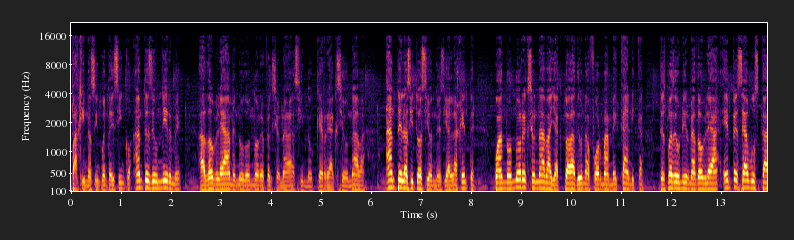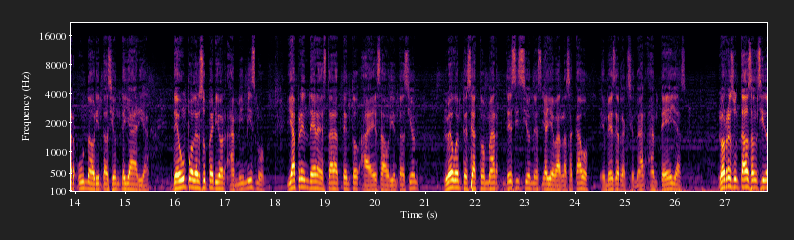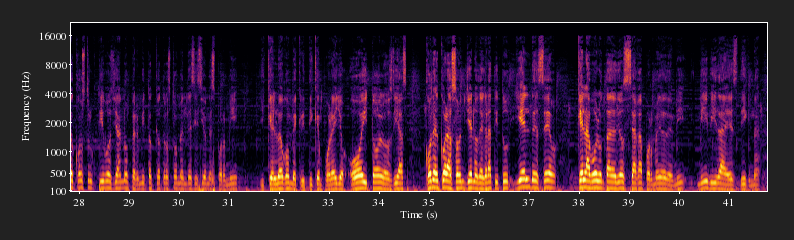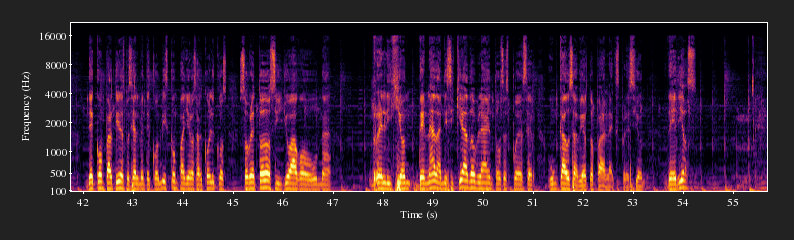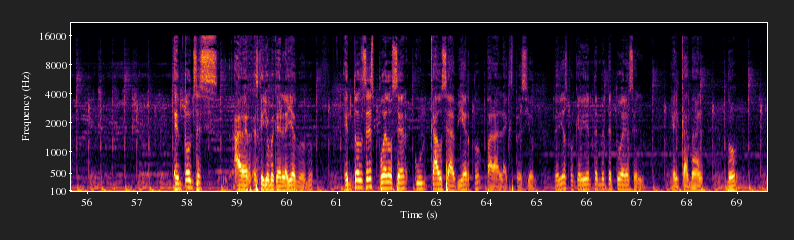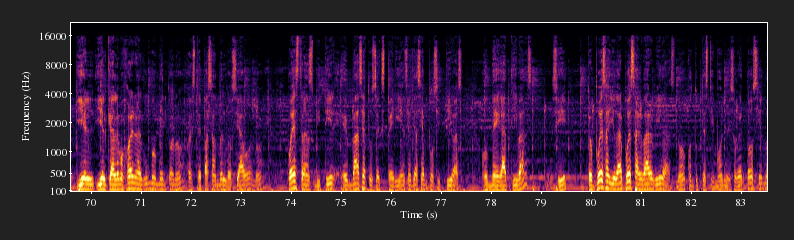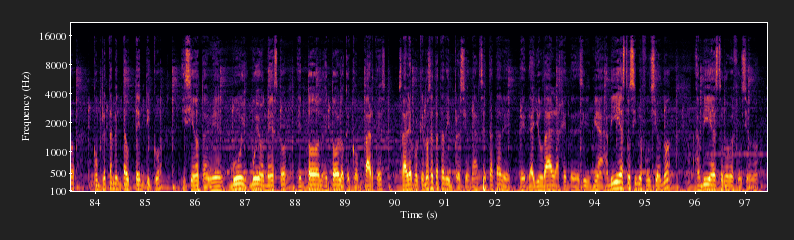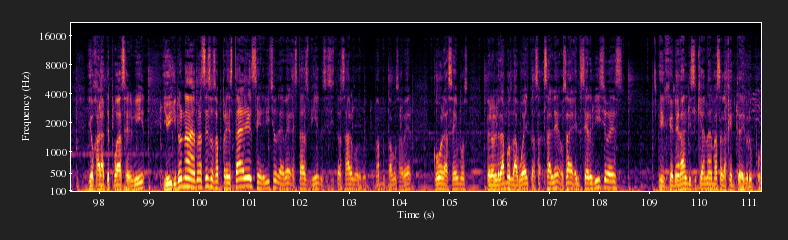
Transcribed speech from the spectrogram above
página 55. Antes de unirme a doble A, a menudo no reflexionaba, sino que reaccionaba ante las situaciones y a la gente. Cuando no reaccionaba y actuaba de una forma mecánica, después de unirme a AA, empecé a buscar una orientación diaria de un poder superior a mí mismo y aprender a estar atento a esa orientación. Luego empecé a tomar decisiones y a llevarlas a cabo, en vez de reaccionar ante ellas. Los resultados han sido constructivos, ya no permito que otros tomen decisiones por mí y que luego me critiquen por ello. Hoy todos los días con el corazón lleno de gratitud y el deseo que la voluntad de Dios se haga por medio de mí. Mi vida es digna de compartir especialmente con mis compañeros alcohólicos, sobre todo si yo hago una religión de nada, ni siquiera doble A, entonces puede ser un causa abierto para la expresión de Dios. Entonces, a ver, es que yo me quedé leyendo, ¿no? Entonces puedo ser un cauce abierto para la expresión de Dios, porque evidentemente tú eres el, canal, ¿no? Y el, y el que a lo mejor en algún momento, ¿no? Esté pasando el doceavo, ¿no? Puedes transmitir en base a tus experiencias, ya sean positivas o negativas, ¿sí? Pero puedes ayudar, puedes salvar vidas, ¿no? Con tu testimonio y sobre todo siendo completamente auténtico y siendo también muy, muy honesto en todo, en todo lo que compartes, ¿sale? Porque no se trata de impresionar, se trata de, ayudar a la gente, de decir, mira, a mí esto sí me funcionó, a mí esto no me funcionó. Y ojalá te pueda servir. Y, no nada más eso, o sea, prestar el servicio de, a ver, estás bien, necesitas algo, vamos, vamos a ver cómo lo hacemos, pero le damos la vuelta, ¿sale? O sea, el servicio es en general, ni siquiera nada más a la gente de grupo.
